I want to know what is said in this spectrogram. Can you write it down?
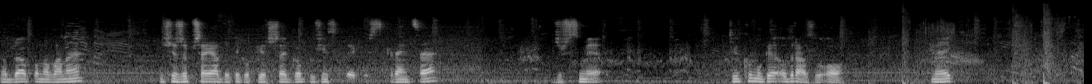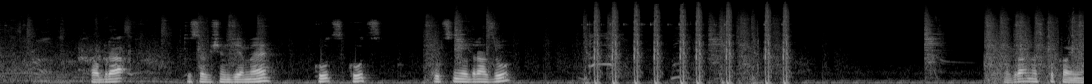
Dobra, opanowane. Myślę, że przejadę tego pierwszego, później sobie jakoś skręcę. Gdzieś w sumie kilku mogę od razu, o. Myk. Dobra, tu sobie siądziemy. Kuc, kuc. Kuc nie od razu. Dobra, no spokojnie.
